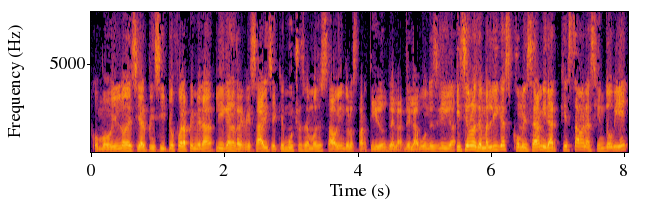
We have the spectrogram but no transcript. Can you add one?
como bien lo decía al principio, fue la primera liga en regresar y sé que muchos hemos estado viendo los partidos de la, de la Bundesliga. Hicieron las demás ligas comenzar a mirar qué estaban haciendo bien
